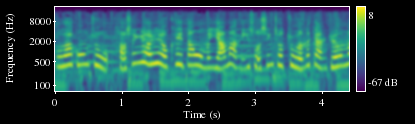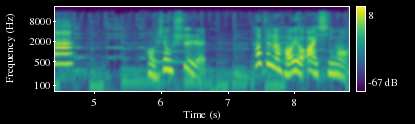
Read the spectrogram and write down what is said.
罗拉公主好像越来越有可以当我们亚马尼索星球主人的感觉了吗？好像是哎，她真的好有爱心哦。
